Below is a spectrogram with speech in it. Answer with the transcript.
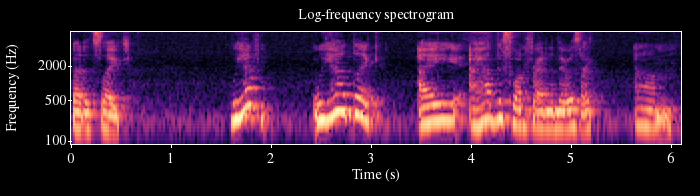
But it's like, we have, we had like, I, I had this one friend, and there was like, um,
